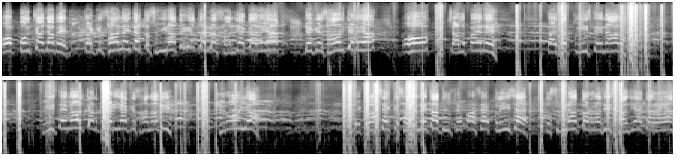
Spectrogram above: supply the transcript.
ਉਹ ਪਹੁੰਚਾ ਜਾਵੇ। ਤਾਂ ਕਿਸਾਨ ਇਧਰ ਤਸਵੀਰਾਂ ਤੇਰੀਆਂ ਤੁਹਾਡੇ ਨਾਲ ਸਾਂਝੀਆਂ ਕਰ ਰਹੇ ਆ ਕਿ ਕਿਸਾਨ ਜਿਹੜੇ ਆ ਉਹ ਚੱਲ ਪਏ ਨੇ। ਤਾਂ ਇਧਰ ਪੁਲਿਸ ਦੇ ਨਾਲ ਪੁਲਿਸ ਦੇ ਨਾਲ ਝੜਪ ਜਿਹੜੀ ਆ ਕਿਸਾਨਾਂ ਦੀ। ਸ਼ੁਰੂ ਹੋਈ ਆ। ਇੱਕ ਪਾਸੇ ਕਿਸਾਨ ਨੇ ਤਾਂ ਦੂਸਰੇ ਪਾਸੇ ਪੁਲਿਸ ਹੈ। ਤਸਵੀਰਾਂ ਤੁਹਾਡੇ ਨਾਲ ਅਸੀਂ ਸਾਂਝੀਆਂ ਕਰ ਰਹੇ ਹਾਂ।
